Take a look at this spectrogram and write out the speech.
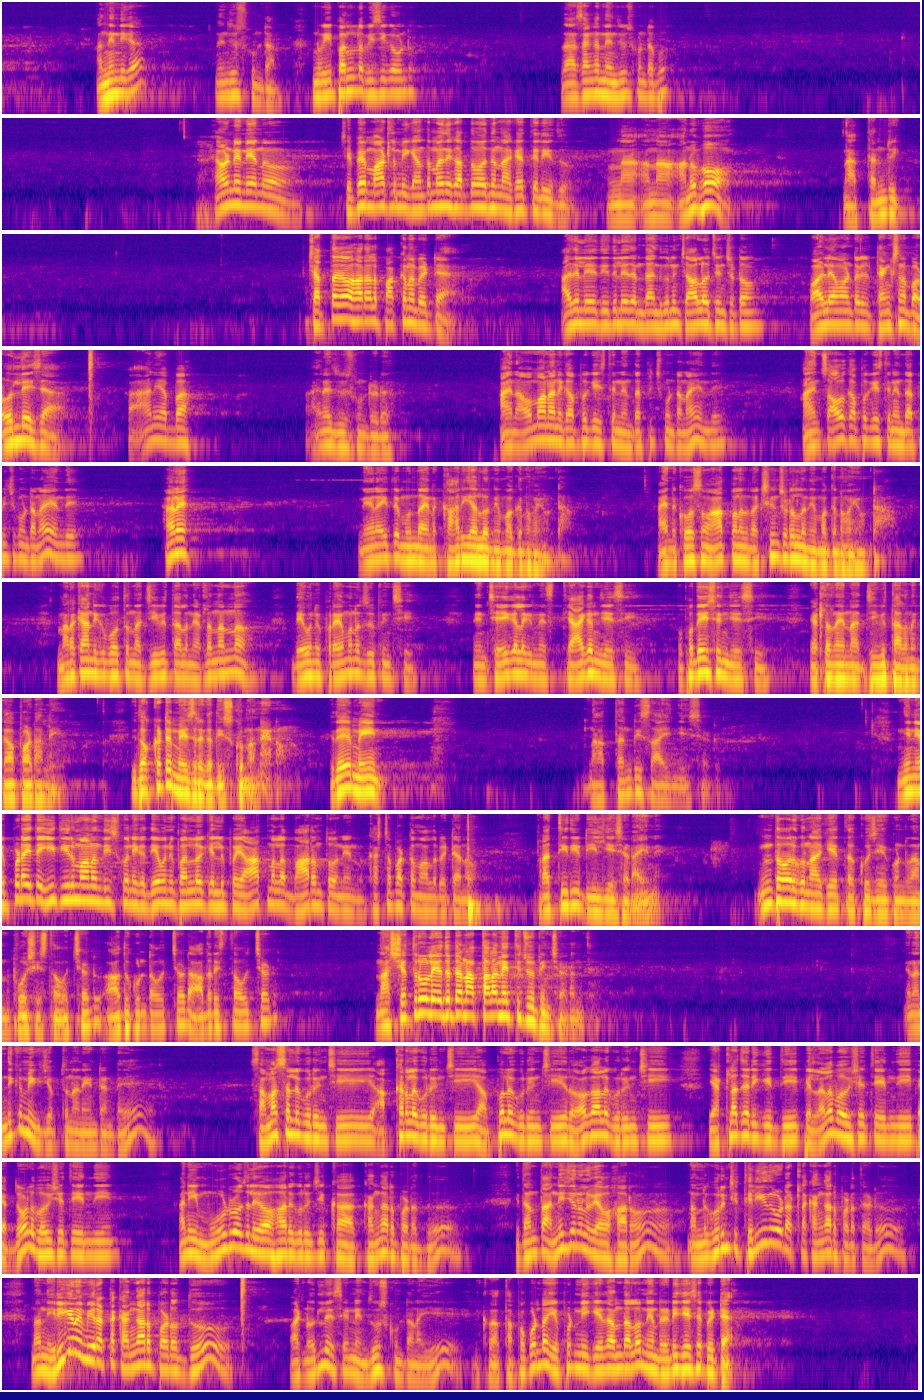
అందిందిగా? నేను చూసుకుంటాను. నువ్వు ఈ పనుల్లో బిజీగా ఉండు. దాని సంగతి నేను చూసుకుంటావు ఏమండి నేను చెప్పే మాటలు మీకు ఎంతమందికి అర్థమవుతుంది నాకైతే తెలియదు. నా నా అనుభవం. నా తండ్రి. చెత్త వ్యవహారాలు పక్కన పెట్టా. అది లేదు ఇది లేదని దాని గురించి ఆలోచించటం. వాళ్ళు ఏమంటారు టెన్షన్ పడ వదిలేసా? కానీ అబ్బా ఆయనే చూసుకుంటాడు. ఆయన అవమానానికి అప్పగిస్తే నేను తప్పించుకుంటానా ఏంది? ఆయన చావుకి అప్పగిస్తే నేను తప్పించుకుంటానా ఏంది? అనే? నేనైతే ముందు ఆయన కార్యాల్లో నిమగ్నమై ఉంటా. ఆయన కోసం ఆత్మలను రక్షించడంలో నిమగ్నమై ఉంటా. నరకానికి పోతున్న జీవితాలను ఎట్లనన్నా దేవుని ప్రేమను చూపించి నేను చేయగలిగిన త్యాగం చేసి ఉపదేశం చేసి ఎట్లనైనా జీవితాలను కాపాడాలి. ఇదొక్కటే మేజర్గా తీసుకున్నాను నేను. ఇదే మెయిన్. నా తండ్రి సాయం చేశాడు. నేను ఎప్పుడైతే ఈ తీర్మానం తీసుకొని ఇక దేవుని పనిలోకి వెళ్ళిపోయి ఆత్మల భారంతో నేను కష్టపడటం మొదలుపెట్టానో ప్రతిదీ డీల్ చేశాడు ఆయనే. ఇంతవరకు నాకే తక్కువ చేయకుండా నన్ను పోషిస్తూ వచ్చాడు ఆదుకుంటా వచ్చాడు ఆదరిస్తూ వచ్చాడు. నా శత్రువులు ఎదుట నా తలనెత్తి చూపించాడు అంతే. నేను అందుకే మీకు చెప్తున్నాను ఏంటంటే సమస్యల గురించి అక్కర్ల గురించి అప్పుల గురించి రోగాల గురించి ఎట్లా జరిగిద్ది పిల్లల భవిష్యత్తు ఏంది పెద్దవాళ్ళ భవిష్యత్తు ఏంది అని మూడు రోజుల వ్యవహారం గురించి క కంగారు పడద్దు. ఇదంతా అన్ని జనుల వ్యవహారం. నన్ను గురించి తెలియనోడు అట్లా కంగారు పడతాడు. నన్ను ఇరిగిన మీరు అట్లా కంగారు పడొద్దు. వాటిని వదిలేసేయండి నేను చూసుకుంటాను అయ్యి. ఇక్కడ తప్పకుండా ఎప్పుడు నీకు ఏది అందాలో నేను రెడీ చేసే పెట్టా.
